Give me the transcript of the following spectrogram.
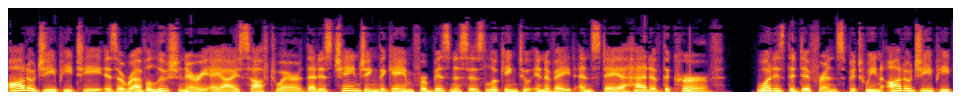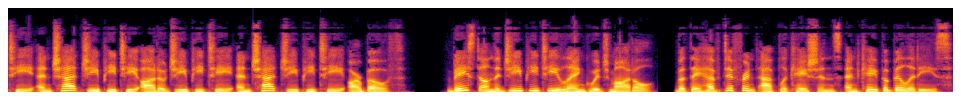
AutoGPT is a revolutionary AI software that is changing the game for businesses looking to innovate and stay ahead of the curve. What is the difference between AutoGPT and ChatGPT? AutoGPT and ChatGPT are both based on the GPT language model, but they have different applications and capabilities.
